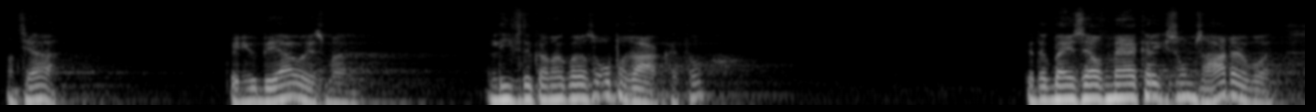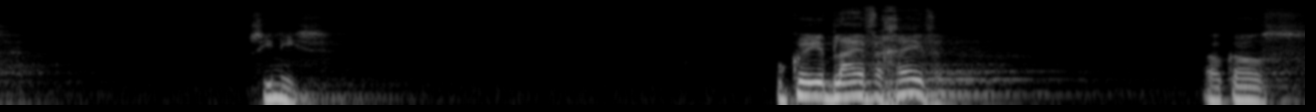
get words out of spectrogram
Want ja, ik weet niet hoe het bij jou is, maar liefde kan ook wel eens opraken, toch? Je kunt ook bij jezelf merken dat je soms harder wordt. Cynisch. Hoe kun je blijven geven? Ook als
